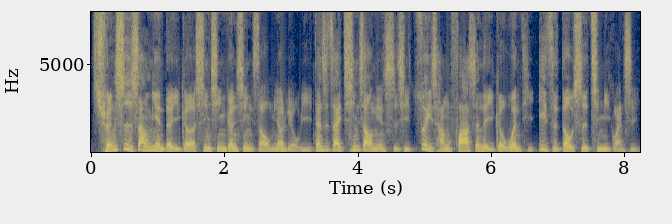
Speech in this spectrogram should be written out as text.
权势上面的一个性侵跟性骚，我们要留意。但是在青少年时期最常发生的一个问题，一直都是亲密关系。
